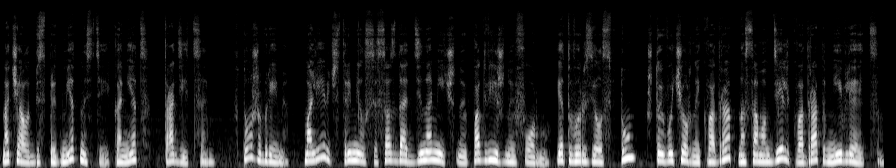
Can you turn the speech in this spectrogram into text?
начало беспредметности и конец традициям. В то же время Малевич стремился создать динамичную, подвижную форму. Это выразилось в том, что его черный квадрат на самом деле квадратом не является.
